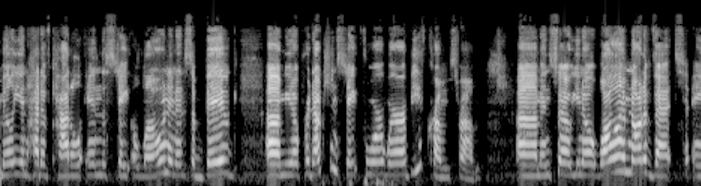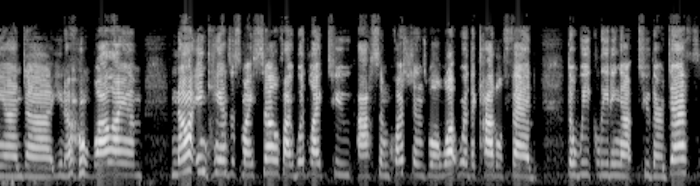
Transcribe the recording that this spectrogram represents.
million head of cattle in the state alone, and it's a big, um, you know, production state for where our beef comes from. Um, and so, you know, while I'm not a vet, and uh, you know, while I am not in Kansas myself, I would like to ask some questions. Well, what were the cattle fed the week leading up to their death?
